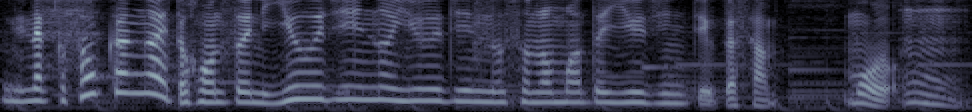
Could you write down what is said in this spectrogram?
じ。で なんかそう考えると本当に友人の友人のそのまた友人っていうかさもううん。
